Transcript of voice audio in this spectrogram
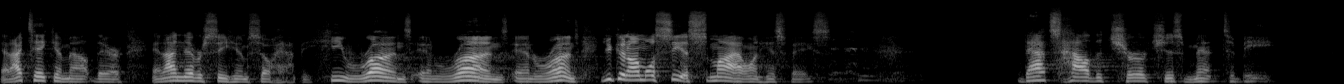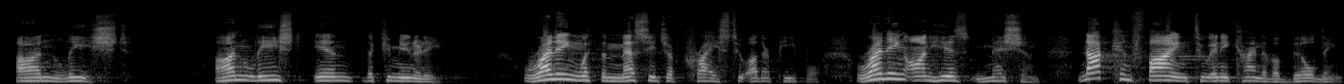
and I take him out there, and I never see him so happy. He runs and runs and runs. You can almost see a smile on his face. That's how the church is meant to be unleashed, unleashed in the community running with the message of Christ to other people, running on his mission, not confined to any kind of a building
